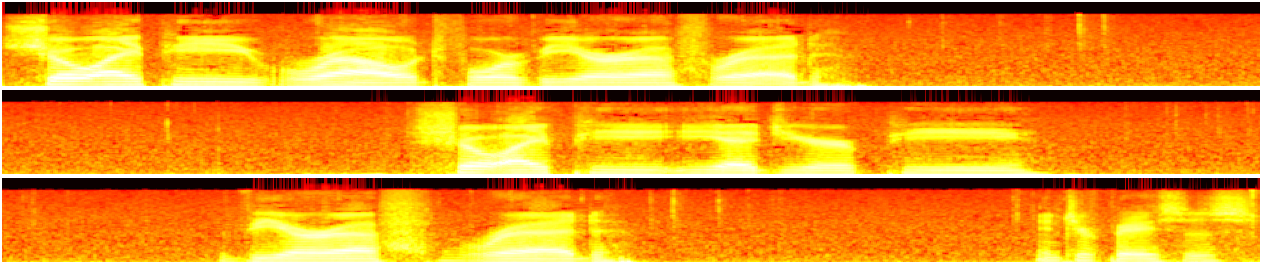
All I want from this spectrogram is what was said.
Show IP route for VRF red show IP EIGRP VRF red interfaces.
